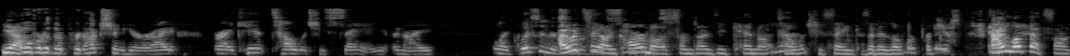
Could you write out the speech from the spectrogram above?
Yeah, over the production here, right? Or I can't tell what she's saying, and I like listen to. I would say on Karma, sometimes you cannot Yeah. tell what she's saying because it is overproduced. And I love that song,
